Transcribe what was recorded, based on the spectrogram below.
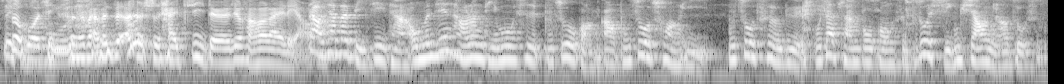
硕果仅存的 百分之二十还记得，就好好来聊。但我现在在笔记它。我们今天讨论题目是不做广告，不做创意，不做策略，不在传播公司，不做行销，你要做什么？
